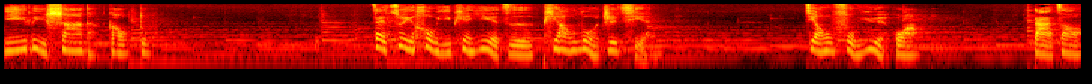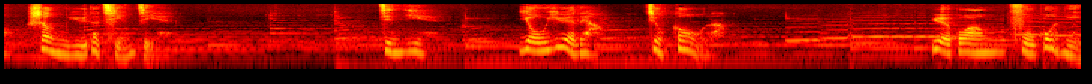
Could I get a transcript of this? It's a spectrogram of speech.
一粒沙的高度。在最后一片叶子飘落之前，交付月光，打造剩余的情节。今夜有月亮就够了，月光抚过你，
